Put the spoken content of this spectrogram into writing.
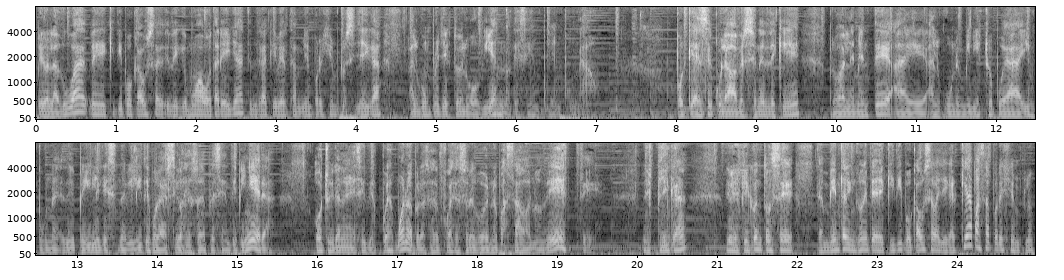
pero la duda de qué tipo de causa, de cómo va a votar ella, tendrá que ver también, por ejemplo, si llega algún proyecto del gobierno que sea impu- impugnado porque han circulado versiones de que probablemente eh, algún ministro pueda impugnar- pedirle que se inhabilite por haber sido asesor del presidente Piñera. Otros irán a decir después, bueno, pero ese fue asesor del gobierno pasado, no de este. ¿Me explica? ¿Me explico? Entonces, también la incógnita de qué tipo de causa va a llegar. ¿Qué va a pasar, por ejemplo,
